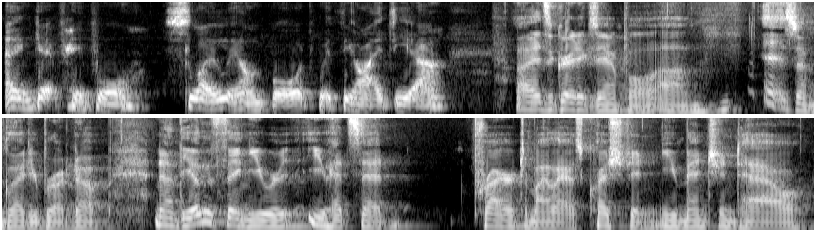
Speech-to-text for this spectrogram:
and get people slowly on board with the idea. Uh, it's a great example, um, so I'm glad you brought it up. Now, the other thing you were you had said prior to my last question, you mentioned how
